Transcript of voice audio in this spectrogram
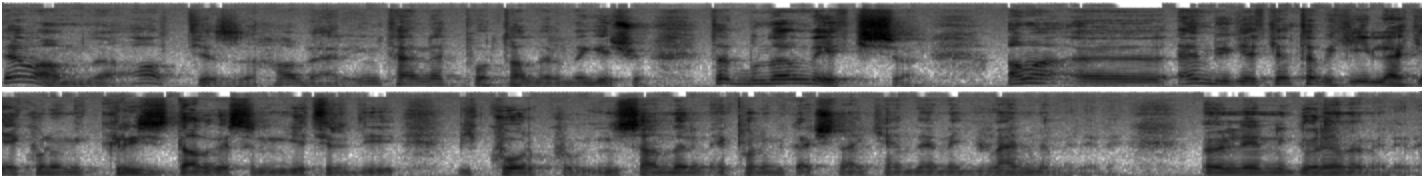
devamlı altyazı, haber, internet portallarında geçiyor. Tabii bunların da etkisi var. Ama e, en büyük etken tabii ki illaki ekonomik kriz dalgasının getirdiği bir korku, insanların ekonomik açıdan kendilerine güvenmemeleri, önlerini görememeleri.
